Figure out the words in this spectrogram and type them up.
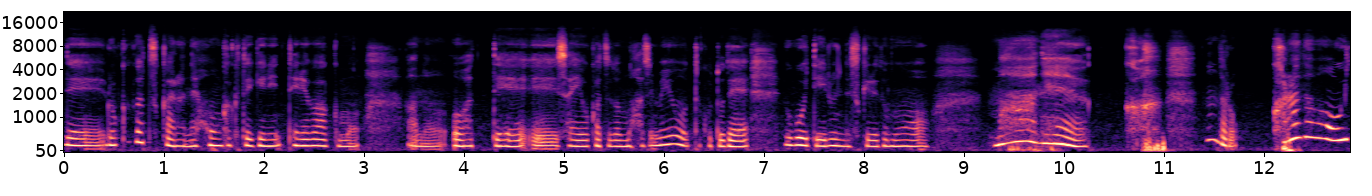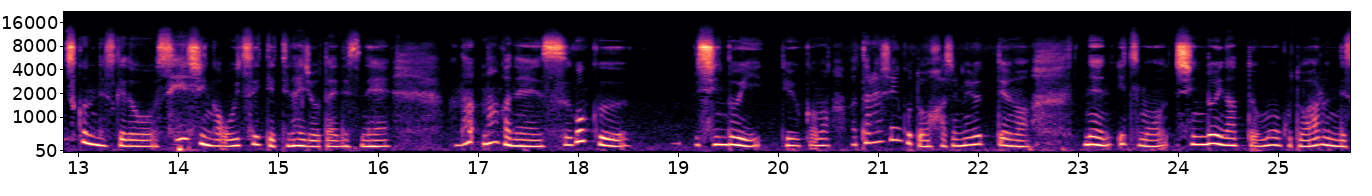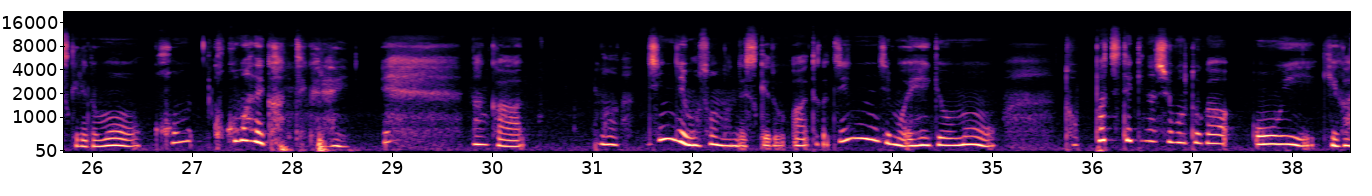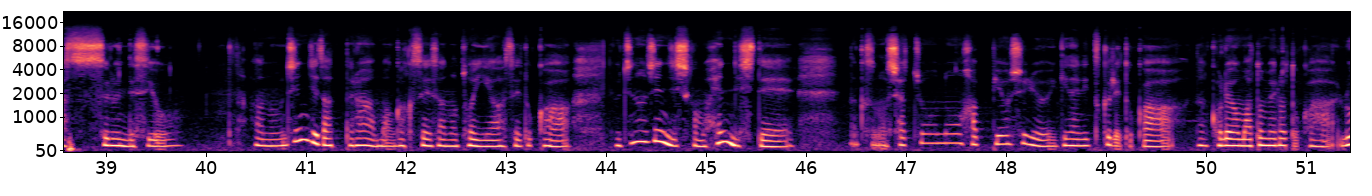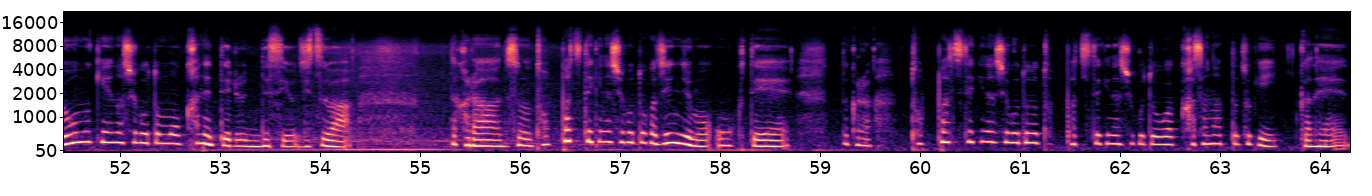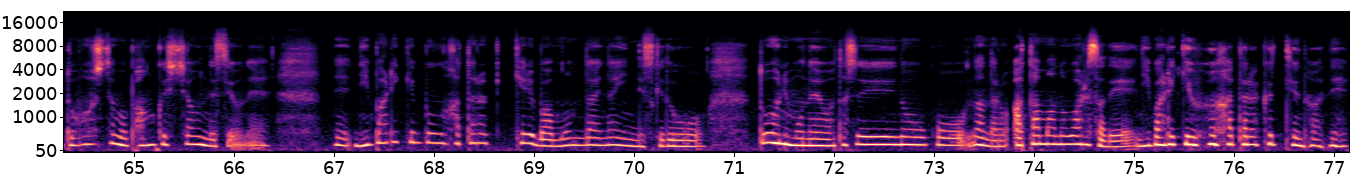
で6月からね本格的にテレワークもあの終わって、えー、採用活動も始めようってことで動いているんですけれどもまあねなんだろう体は追いつくんですけど精神が追いついていってない状態ですね。ななんかねすごくしんどいっていうか、まあ、新しいことを始めるっていうのはねいつもしんどいなって思うことはあるんですけれどもここまでかってぐらい なんかまあ人事もそうなんですけどあてか人事も営業も突発的な仕事が多い気がするんですよ。あの人事だったら、まあ、学生さんの問い合わせとかうちの人事しかも変でしてなんかその社長の発表資料をいきなり作れとかなんかこれをまとめろとか労務系の仕事も兼ねてるんですよ実は。だからその突発的な仕事が人事も多くてだから突発的な仕事と突発的な仕事が重なった時がねどうしてもパンクしちゃうんですよね。ね、2馬力分働ければ問題ないんですけどどうにもね私のこうなんだろう頭の悪さで2馬力分働くっていうのはね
